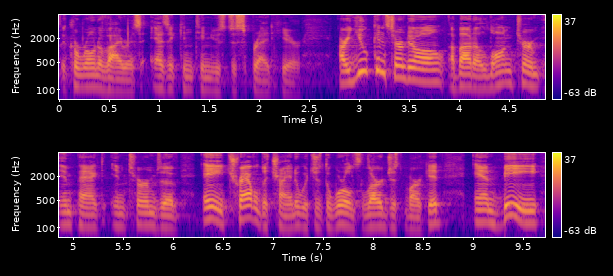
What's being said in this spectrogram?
the coronavirus, as it continues to spread here. Are you concerned at all about a long term impact in terms of A, travel to China, which is the world's largest market, and B,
